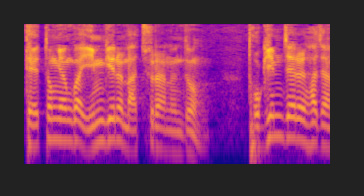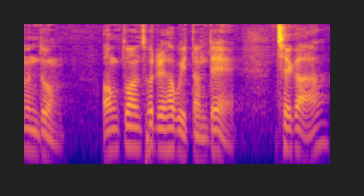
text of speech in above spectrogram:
대통령과 임기를 맞추라는 둥, 독임제를 하자는 둥, 엉뚱한 소리를 하고 있던데 제가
